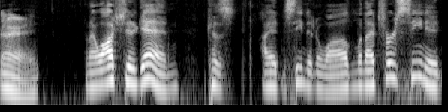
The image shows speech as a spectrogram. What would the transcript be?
All right. and I watched it again because I hadn't seen it in a while. And when I'd first seen it,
